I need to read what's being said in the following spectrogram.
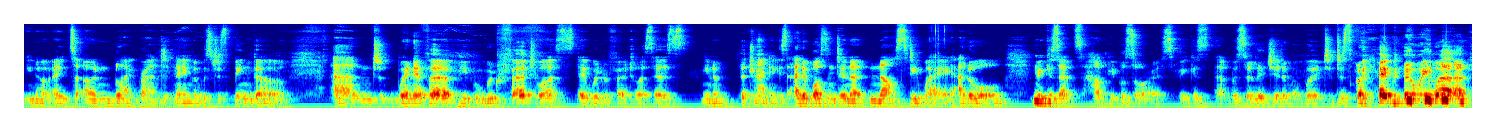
you know its own like branded name. It was just Bingo, and whenever people would refer to us, they would refer to us as you know the trannies, and it wasn't in a nasty way at all because that's how people saw us because that was a legitimate word to describe who we were,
